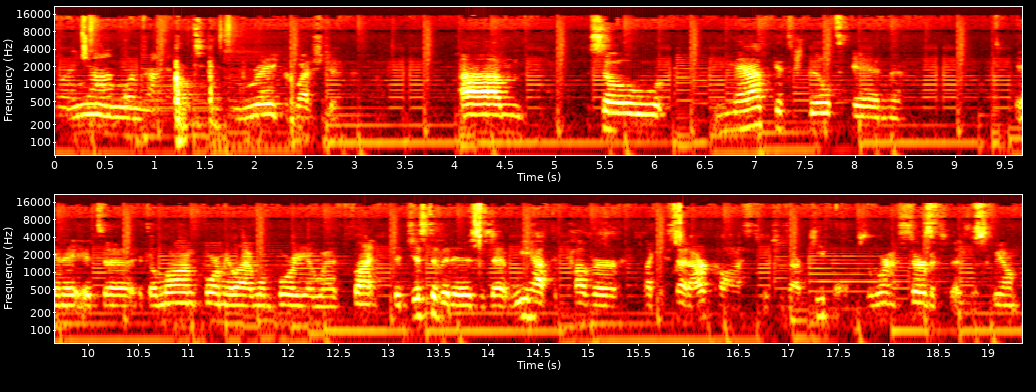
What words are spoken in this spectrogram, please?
for a job or product? Great question. Um, so math gets built in, and it, it's a it's a long formula I won't bore you with. But the gist of it is, is that we have to cover, like I said, our costs, which is our people. So we're in a service business. We don't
